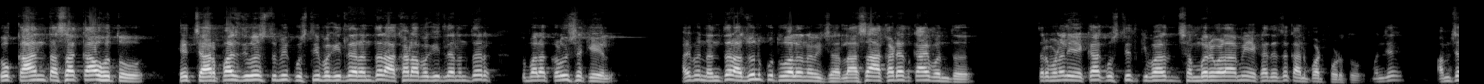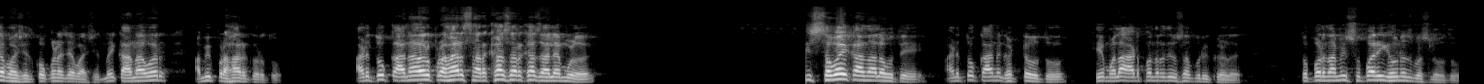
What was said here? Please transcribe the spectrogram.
तो कान तसा का होतो? हे चार पाच दिवस तुम्ही कुस्ती बघितल्यानंतर आखाडा बघितल्यानंतर तुम्हाला कळू शकेल. आणि मग नंतर अजून कुतूहलानं विचारलं असं आखाड्यात काय बनतं? तर म्हणाले एका कुस्तीत किमान शंभर वेळा आम्ही एखाद्याचं कानपाट फोडतो. म्हणजे आमच्या भाषेत कोकणाच्या भाषेत. म्हणजे कानावर आम्ही प्रहार करतो. आणि तो कानावर प्रहार सारखा सारखा झाल्यामुळं ती सवय कानाला होते आणि तो कान घट्ट होतो. हे मला आठ पंधरा दिवसापूर्वी कळलं. तोपर्यंत आम्ही सुपारी घेऊनच बसलो होतो.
